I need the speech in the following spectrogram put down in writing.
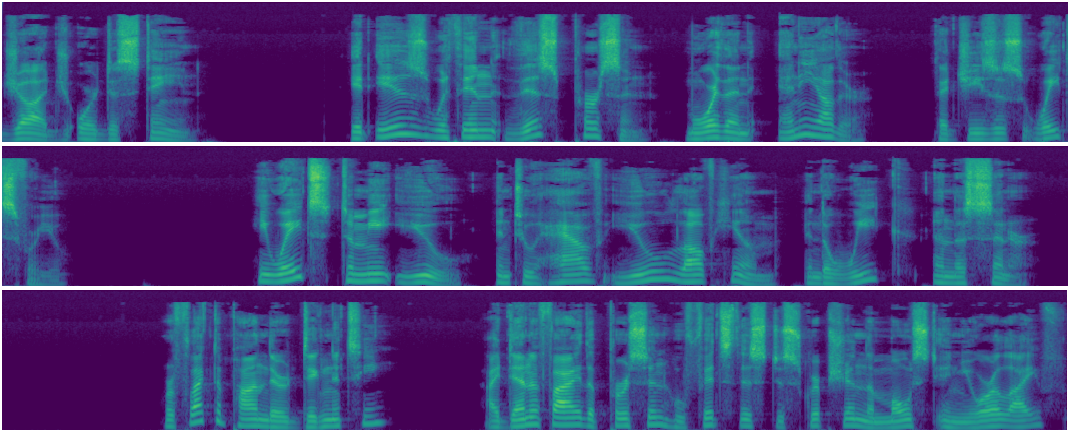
judge or disdain? It is within this person more than any other that Jesus waits for you. He waits to meet you and to have you love him in the weak and the sinner. Reflect upon their dignity. Identify the person who fits this description the most in your life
